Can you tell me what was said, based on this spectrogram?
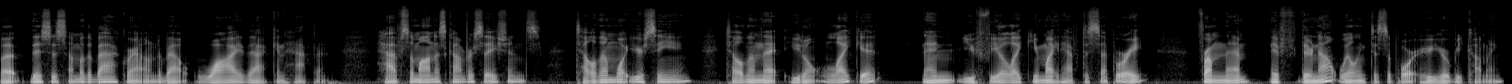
But this is some of the background about why that can happen, have some honest conversations, tell them what you're seeing, tell them that you don't like it and you feel like you might have to separate from them if they're not willing to support who you're becoming.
